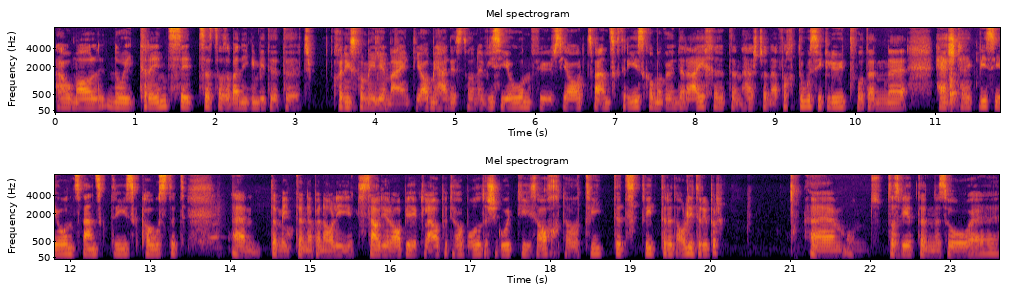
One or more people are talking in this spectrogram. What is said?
auch mal neue Trends setzen. Also wenn irgendwie der, der Königsfamilie meint, ja, wir haben jetzt da eine Vision für das Jahr 2030, die wir wollen erreichen dann hast du dann einfach tausend Leute, die dann äh, Hashtag Vision 2030 postet, ähm, damit dann eben alle in Saudi-Arabien glauben, ja, wohl, das ist eine gute Sache, da twittern, twittern alle drüber. Ähm, und das wird dann so äh,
